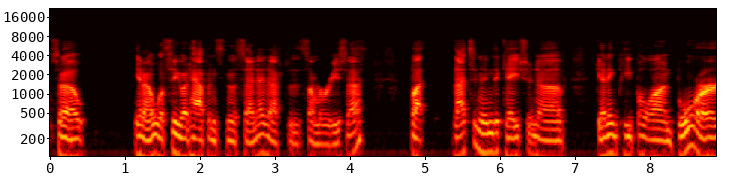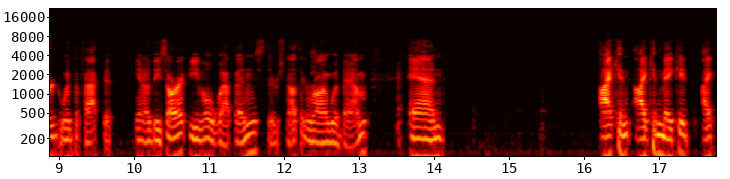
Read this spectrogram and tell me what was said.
So, you know, we'll see what happens in the Senate after the summer recess. But that's an indication of getting people on board with the fact that you know these aren't evil weapons. There's nothing wrong with them, and I can I can make it. I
